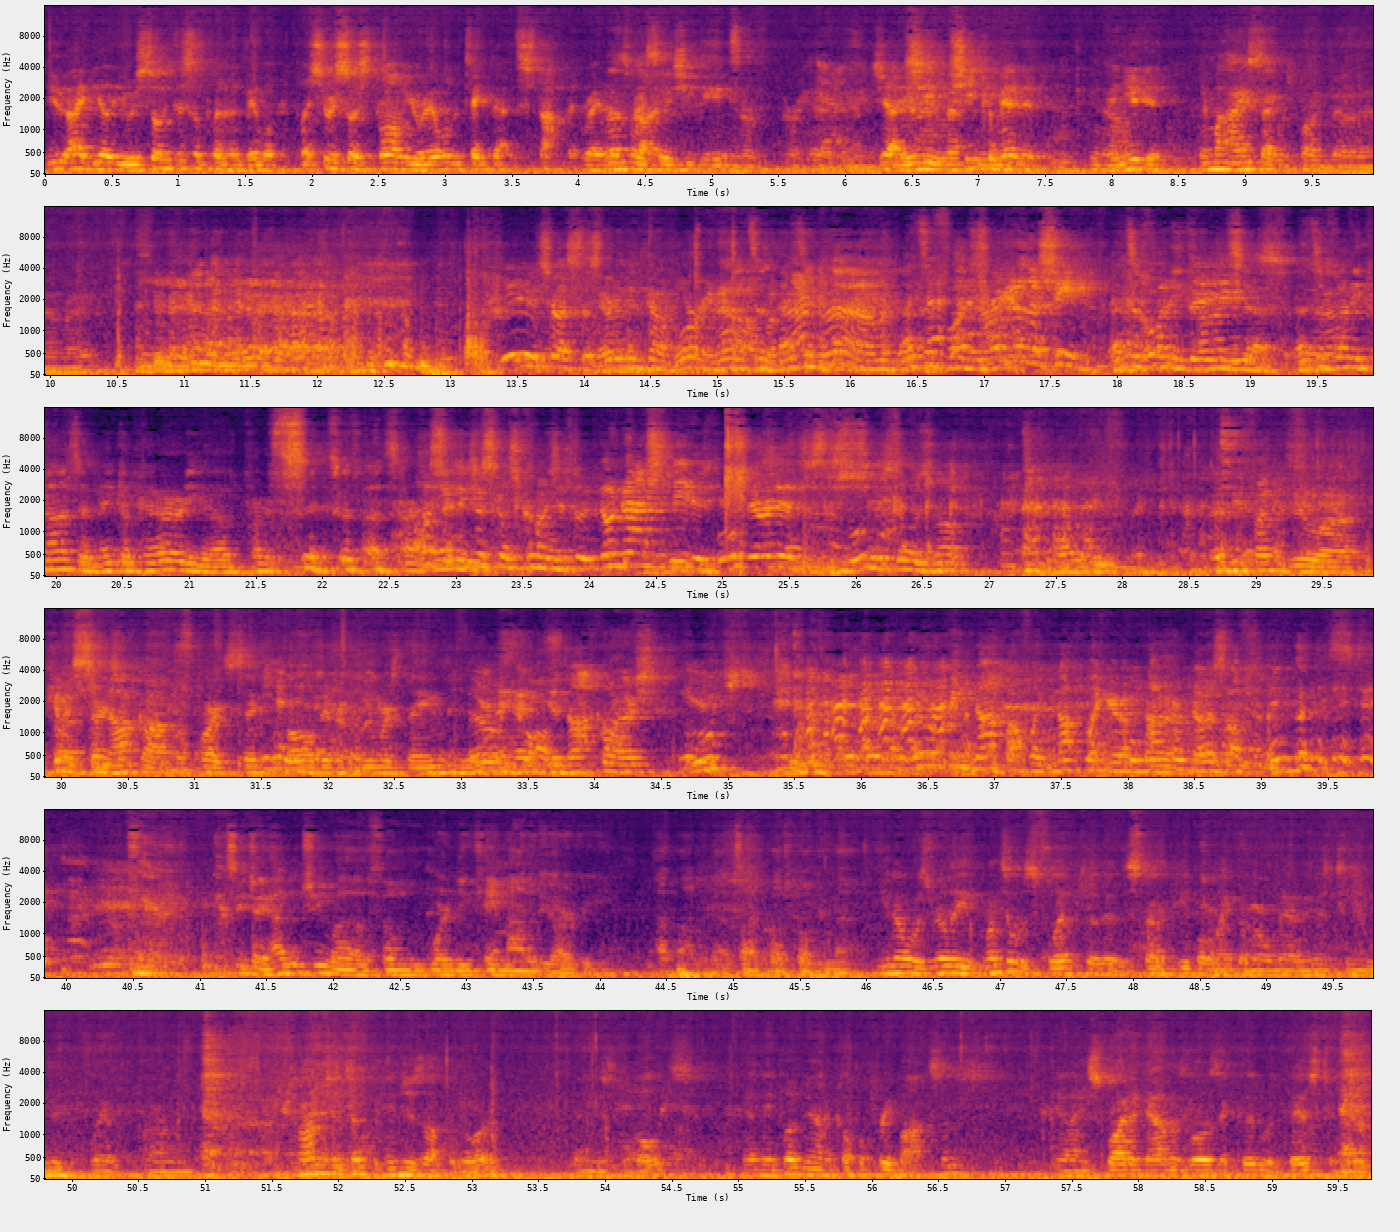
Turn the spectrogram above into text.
You ideally you were so disciplined and able. Plus you were so strong. You were able to take that and stop it right. That's why I say she gave me her, her head. I mean, Yeah, really she let she me, committed, you know. and you did. And my eyesight was probably better than that, You trust us. Everything's kind of blurry now, That's a, but that's back a, then. that's a funny, Right on the scene. that's a funny days, concept. That's a know? funny concept. Make a parody of Part Six with us. All of a sudden, it just goes crunches. No knives needed. Boom, there it is. Shit goes wrong. It'd be fun to do uh, a knockoff of part six with all different humorous things. Literally The head called gets knockoff. crushed. Oops. it would be knockoff, like knock like your knock her nose off. CJ, how did you uh, film where you came out of the RV? Up out of that. Talk about filming that. You know, it was really, once it was flipped, so the stunt people, like the Michael man and his team did the flip. Um, Tom just took the hinges off the door and just the bolts, and they put me on a couple, free boxes. And I squatted down as low as I could with fist and I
